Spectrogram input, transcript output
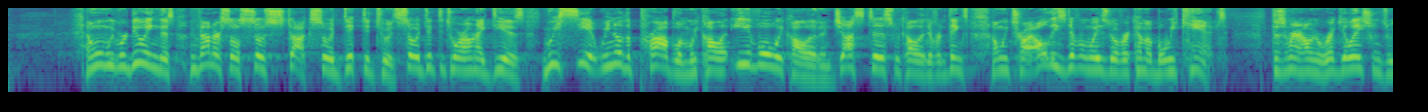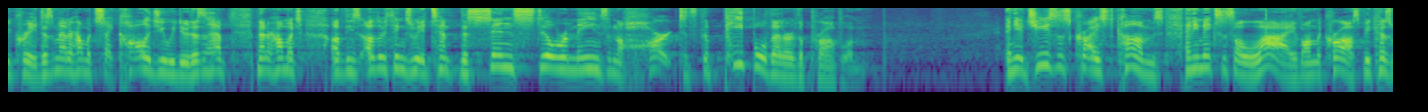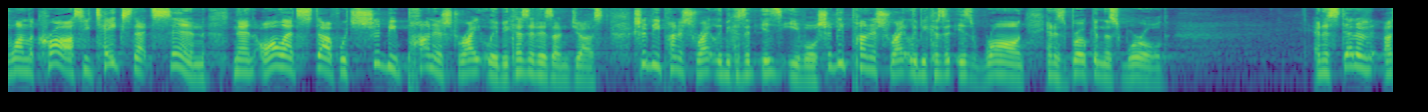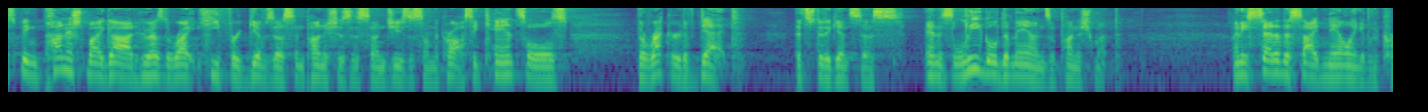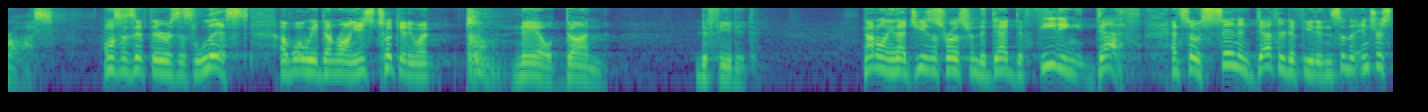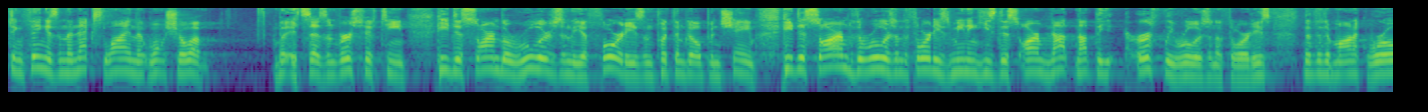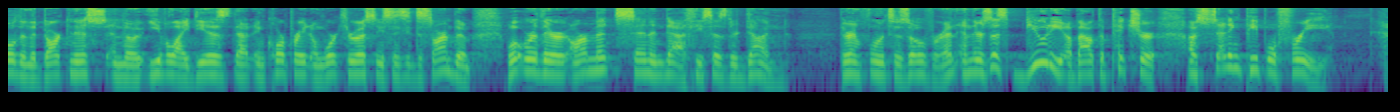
And when we were doing this, we found ourselves so stuck, so addicted to it, so addicted to our own ideas. We see it, we know the problem. We call it evil, we call it injustice, we call it different things, and we try all these different ways to overcome it, but we can't. Doesn't matter how many regulations we create. Doesn't matter how much psychology we do. Doesn't have, matter how much of these other things we attempt. The sin still remains in the heart. It's the people that are the problem. And yet Jesus Christ comes and he makes us alive on the cross because on the cross he takes that sin and all that stuff which should be punished rightly because it is unjust, should be punished rightly because it is evil, should be punished rightly because it is wrong and has broken this world. And instead of us being punished by God, who has the right, he forgives us and punishes his son Jesus on the cross. He cancels the record of debt that stood against us and its legal demands of punishment. And he set it aside, nailing it to the cross. Almost as if there was this list of what we had done wrong. He just took it and went, nailed, done, defeated. Not only that, Jesus rose from the dead, defeating death. And so sin and death are defeated. And so the interesting thing is in the next line that won't show up But it says in verse 15, he disarmed the rulers and the authorities and put them to open shame. He disarmed the rulers and authorities, meaning he's disarmed not, not the earthly rulers and authorities, but the demonic world and the darkness and the evil ideas that incorporate and work through us. And he says he disarmed them. What were their armament? Sin and death. He says they're done. Their influence is over. And, and there's this beauty about the picture of setting people free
